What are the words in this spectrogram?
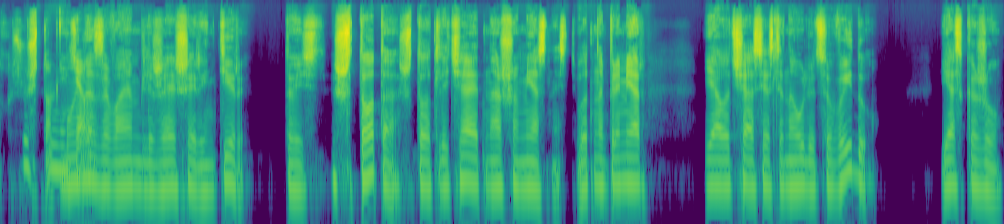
нахожусь, что мне Мы делать. называем ближайшие ориентиры. То есть что-то, что отличает нашу местность. Вот, например, я вот сейчас, если на улицу выйду, я скажу,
